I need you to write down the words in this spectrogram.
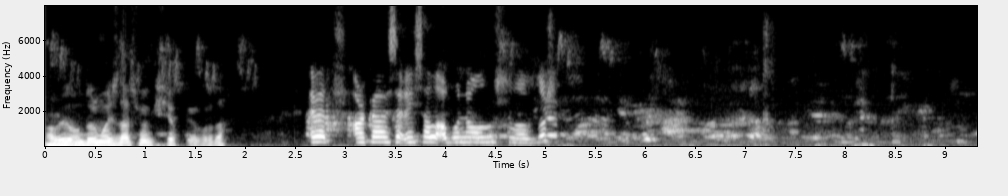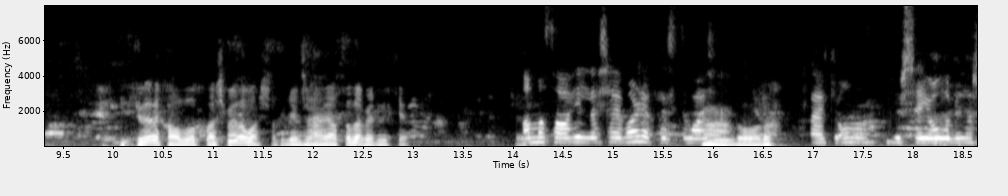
Abi dondurmacılar çok iş yapıyor burada. Evet arkadaşlar inşallah abone olmuşsunuzdur. Gitgide de kalabalıklaşmaya da başladı. Gece hayatı da belli ki. Ama sahilde şey var ya festival. Ha doğru. Belki onun bir şeyi olabilir.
